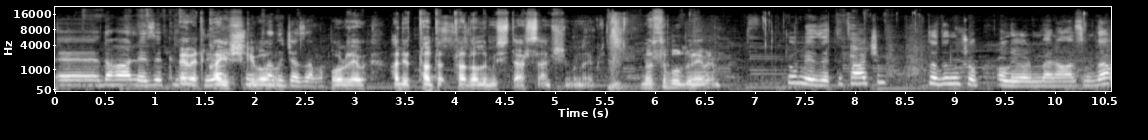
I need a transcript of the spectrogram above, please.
e, daha lezzetli Evet, tutuyor. kayış Şimdi gibi tadacağız ama. Orada hadi tad- tadalım istersen şimdi bunu. Nasıl buldun Emrim? Çok lezzetli. Tarçın tadını çok alıyorum ben ağzımda.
